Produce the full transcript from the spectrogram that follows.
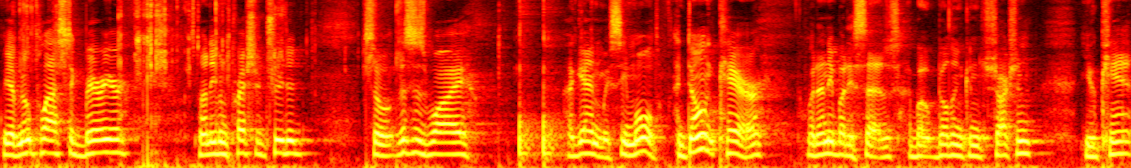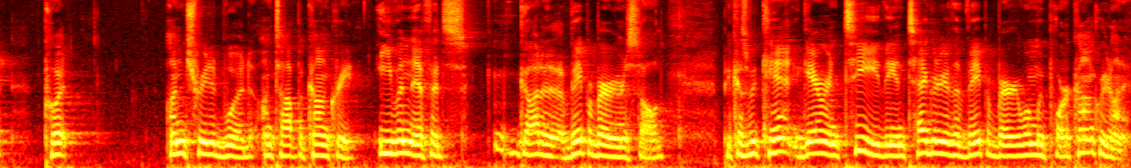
We have no plastic barrier. It's not even pressure treated. So this is why, again, we see mold. I don't care what anybody says about building construction. You can't put untreated wood on top of concrete, even if it's got a vapor barrier installed because we can't guarantee the integrity of the vapor barrier when we pour concrete on it.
